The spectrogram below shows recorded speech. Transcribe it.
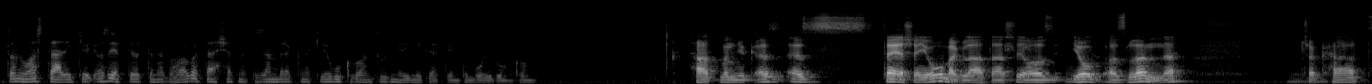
A tanú azt állítja, hogy azért törte meg a hallgatását, mert az embereknek joguk van tudni, hogy mi történt a bolygónkon. Hát mondjuk ez, ez teljesen jó meglátás, hogy az jog az lenne, csak hát...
